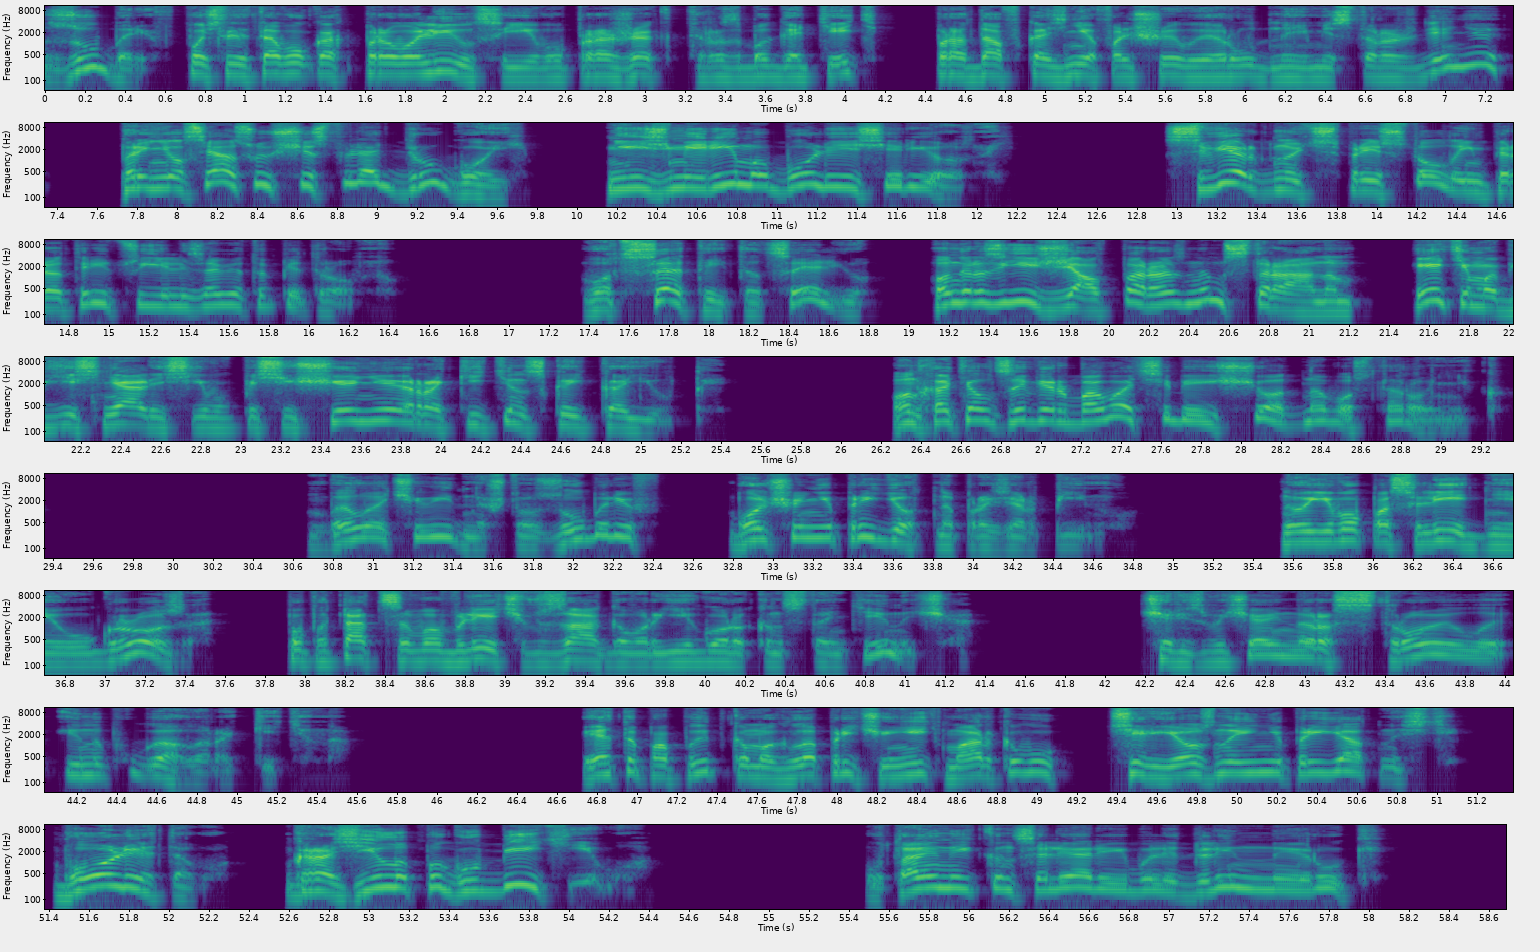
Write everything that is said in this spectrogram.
Зубарев, после того, как провалился его прожект разбогатеть, продав казне фальшивые рудные месторождения, принялся осуществлять другой, неизмеримо более серьезный – свергнуть с престола императрицу Елизавету Петровну. Вот с этой-то целью он разъезжал по разным странам, этим объяснялись его посещения Ракитинской каюты. Он хотел завербовать себе еще одного сторонника. Было очевидно, что Зубарев больше не придет на Прозерпину. Но его последняя угроза попытаться вовлечь в заговор Егора Константиновича чрезвычайно расстроила и напугала Ракитина. Эта попытка могла причинить Маркову серьезные неприятности. Более того, грозила погубить его. У тайной канцелярии были длинные руки,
